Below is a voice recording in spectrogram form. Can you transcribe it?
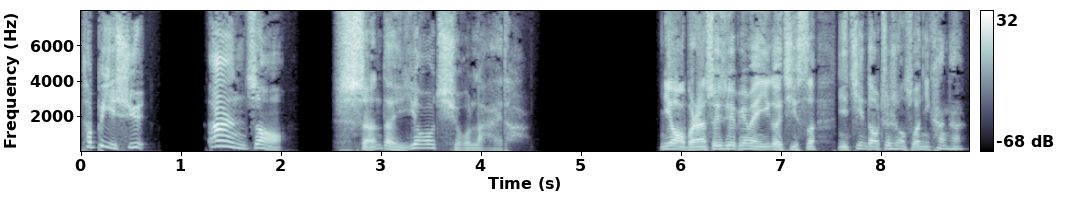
他必须按照神的要求来的。你要不然随随便便一个祭司，你进到至圣所，你看看，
